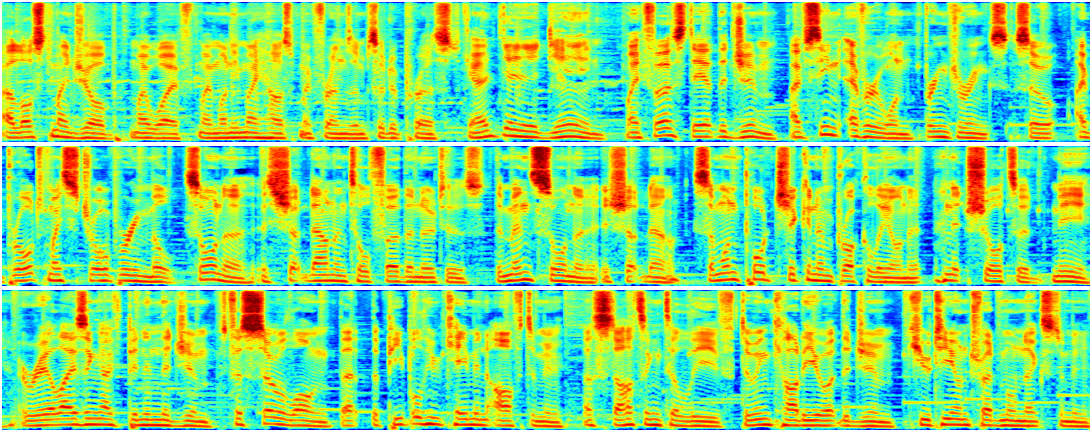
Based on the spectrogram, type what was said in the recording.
I lost my job, my wife, my money, my house, my friends. I'm so depressed. God damn. My first day at the gym. I've seen everyone bring drinks, so I brought my strawberry milk. Sauna is shut down until further notice. The men's sauna is shut down. Someone poured chicken and broccoli on it, and it shorted. Me, realizing I've been in the gym for so long that the people who came in after me are starting to leave, doing cardio at the gym. QT on treadmill next to me.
